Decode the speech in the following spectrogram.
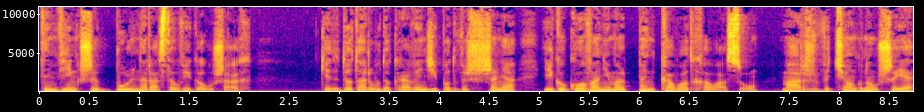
tym większy ból narastał w jego uszach. Kiedy dotarł do krawędzi podwyższenia, jego głowa niemal pękała od hałasu. Marsz wyciągnął szyję,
